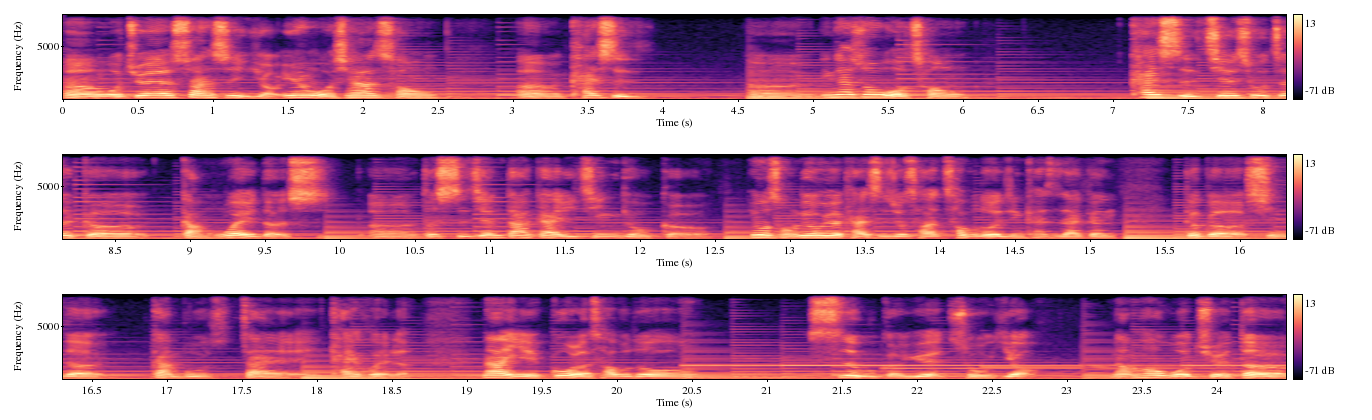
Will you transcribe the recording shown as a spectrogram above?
嗯，我觉得算是有，因为我现在从，呃，开始，呃，应该说，我从开始接触这个岗位的时，呃，的时间大概已经有个，因为我从六月开始就差差不多已经开始在跟各个新的干部在开会了，那也过了差不多四五个月左右，然后我觉得。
